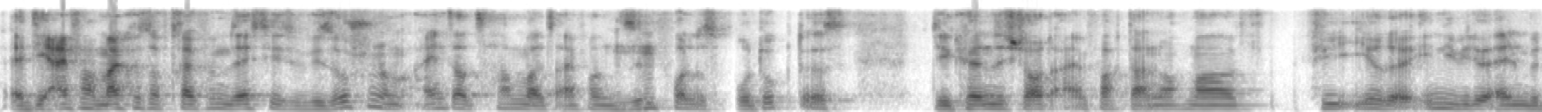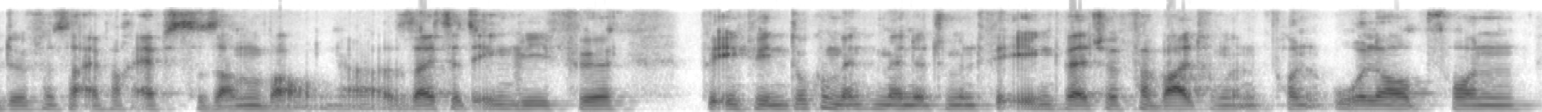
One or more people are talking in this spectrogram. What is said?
äh, die einfach Microsoft 365 sowieso schon im Einsatz haben, weil es einfach ein mhm. sinnvolles Produkt ist die können sich dort einfach dann nochmal für ihre individuellen Bedürfnisse einfach Apps zusammenbauen. Ja. Also sei es jetzt irgendwie für, für irgendwie ein Dokumentenmanagement, für irgendwelche Verwaltungen von Urlaub, von,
